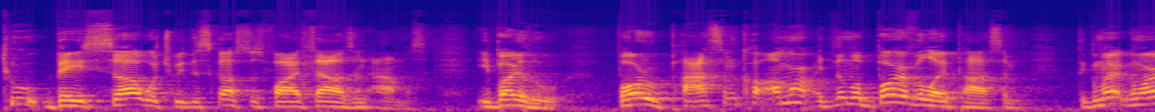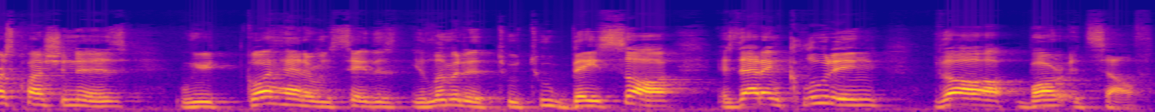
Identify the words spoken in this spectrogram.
two besa, which we discussed was five thousand amas. Ibaylu boru pasim ka'amar. Idilma bar v'loy pasim. The Gemara's question is, when you go ahead and we say this, you're limited to two saw, is that including the bar itself?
